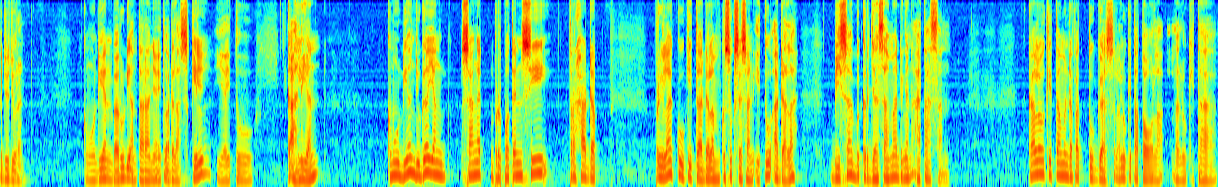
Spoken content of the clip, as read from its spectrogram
kejujuran. Kemudian baru di antaranya itu adalah skill, yaitu keahlian, kemudian juga yang sangat berpotensi terhadap perilaku kita dalam kesuksesan itu adalah bisa bekerja sama dengan atasan. Kalau kita mendapat tugas, lalu kita tolak, lalu kita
